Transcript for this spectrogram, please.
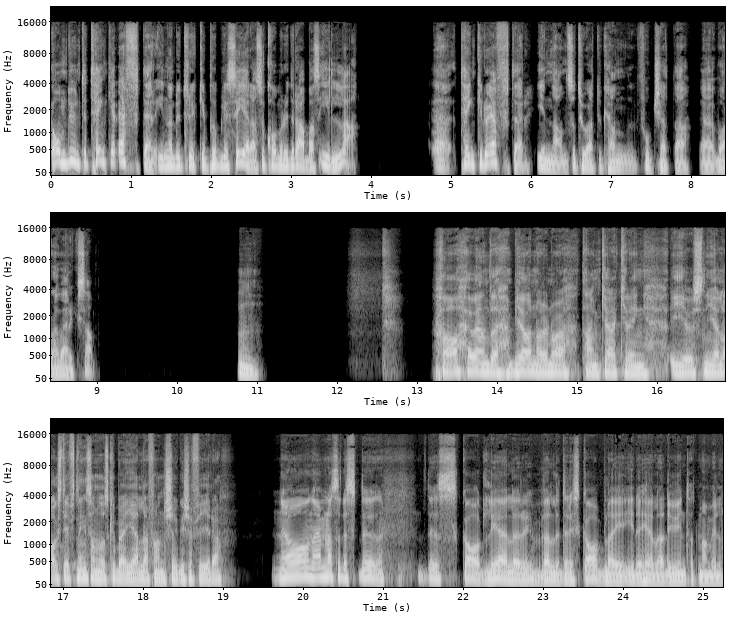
Om du inte tänker efter innan du trycker publicera så kommer du drabbas illa. Eh, tänker du efter innan så tror jag att du kan fortsätta eh, vara verksam. Mm. Ja, jag vet inte. Björn, har du några tankar kring EUs nya lagstiftning som då ska börja gälla från 2024? Ja, nej, men alltså det, det, det skadliga eller väldigt riskabla i, i det hela det är ju inte att man vill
